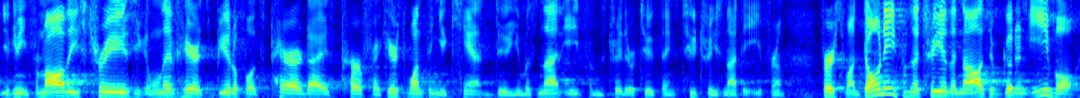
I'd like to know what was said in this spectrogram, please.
you can eat from all these trees, you can live here, it's beautiful, it's paradise, perfect. Here's one thing you can't do. You must not eat from the tree. There are two things, two trees not to eat from. First one, don't eat from the tree of the knowledge of good and evil.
